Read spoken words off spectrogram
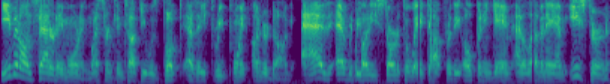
Even on Saturday morning, Western Kentucky was booked as a three point underdog as everybody started to wake up for the opening game at 11 a.m. Eastern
